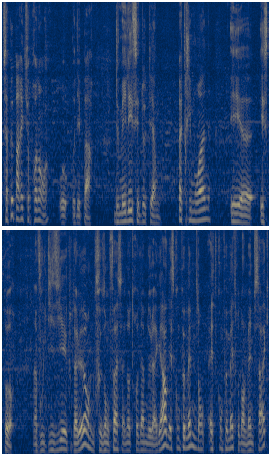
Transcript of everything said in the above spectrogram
Ça peut paraître surprenant hein, au, départ de mêler ces deux termes, patrimoine et, euh, sport. Hein, vous le disiez tout à l'heure, nous faisons face à Notre-Dame de la Garde. Est-ce qu'on peut, même mettre dans le même sac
